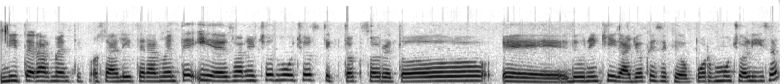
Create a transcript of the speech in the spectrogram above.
Literalmente, o sea, literalmente, y de eso han hecho muchos TikTok, sobre todo eh, de un Inkigayo que se quedó por mucho lisa.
